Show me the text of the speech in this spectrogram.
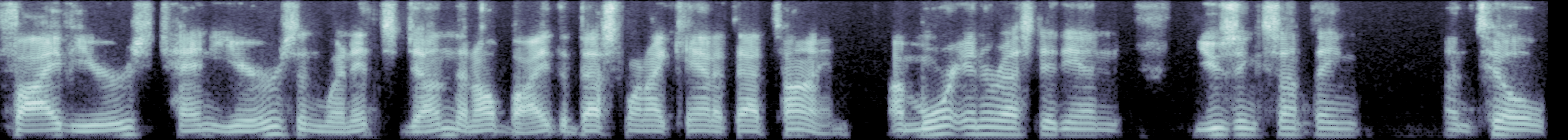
five years, 10 years. And when it's done, then I'll buy the best one I can at that time. I'm more interested in using something until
